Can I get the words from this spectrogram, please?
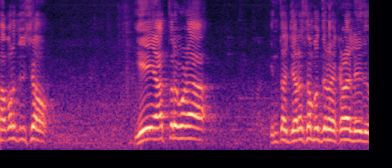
సభలు చూసాం ఏ యాత్ర కూడా ఇంత జనసముద్రం ఎక్కడా లేదు.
